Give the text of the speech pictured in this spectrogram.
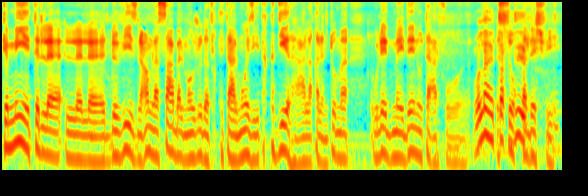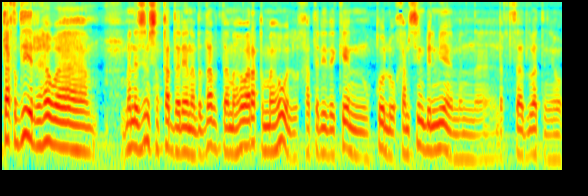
كمية ال devises العملة الصعبة الموجودة في القطاع الموازي تقديرها على الأقل. أنتم أولاد ميدان وتعرفوا والله السوق قداش فيه. تقدير هو ما نجمش نقدر أنا بالضبط اما هو رقم مهول. خاطر إذا كان نقولوا 50% من الاقتصاد الوطني هو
